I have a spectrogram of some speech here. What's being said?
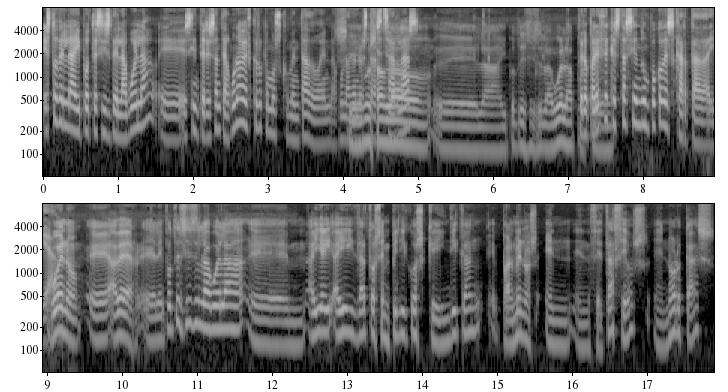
Esto de la hipótesis de la abuela eh, es interesante. Alguna vez creo que hemos comentado en alguna de nuestras hemos charlas. Eh, la hipótesis de la abuela. Pero parece que está siendo un poco descartada ya. Bueno, eh, a ver, la hipótesis de la abuela, hay, hay, datos empíricos que indican, al menos en, en cetáceos, en orcas,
